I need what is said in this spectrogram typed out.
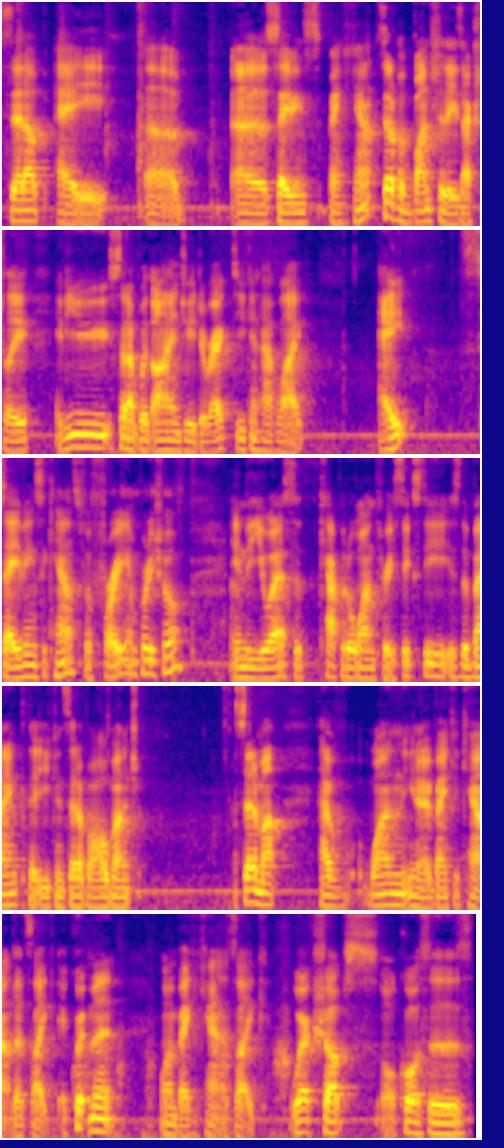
set up a, uh, a savings bank account. Set up a bunch of these actually. If you set up with ING Direct, you can have like eight savings accounts for free. I'm pretty sure. In the US, Capital One 360 is the bank that you can set up a whole bunch. Set them up. Have one you know bank account that's like equipment. One bank account that's like workshops or courses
